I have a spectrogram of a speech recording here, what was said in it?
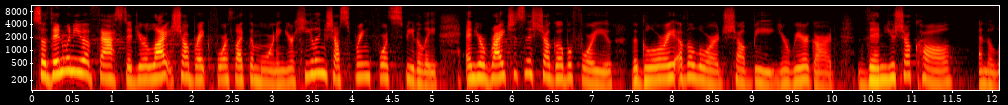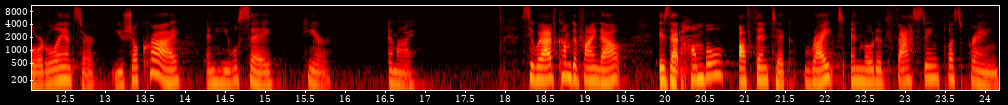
So then, when you have fasted, your light shall break forth like the morning, your healing shall spring forth speedily, and your righteousness shall go before you. The glory of the Lord shall be your rearguard. Then you shall call, and the Lord will answer. You shall cry, and he will say, Here am I. See, what I've come to find out is that humble, authentic, right, and motive fasting plus praying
